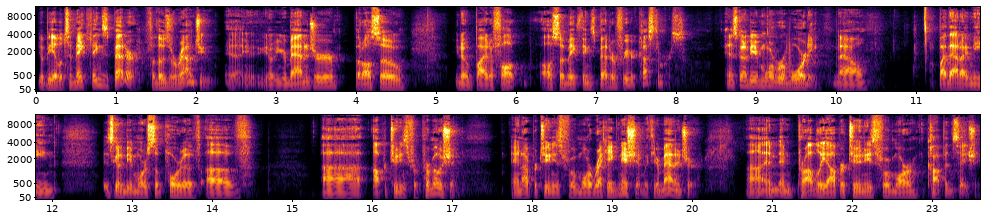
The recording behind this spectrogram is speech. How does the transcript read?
you'll be able to make things better for those around you. Uh, you know, your manager, but also, you know, by default, also make things better for your customers. And it's going to be more rewarding. Now, by that I mean is going to be more supportive of uh, opportunities for promotion and opportunities for more recognition with your manager, uh, and, and, probably opportunities for more compensation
